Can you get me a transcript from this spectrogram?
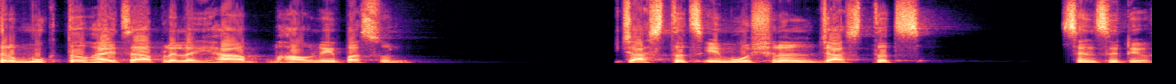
तर मुक्त व्हायचं आपल्याला ह्या भावनेपासून. जास्तच इमोशनल, जास्तच सेन्सिटिव्ह.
